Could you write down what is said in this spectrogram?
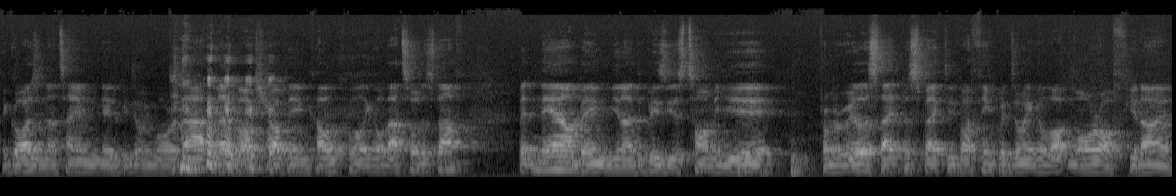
the guys in our team need to be doing more of that, letterbox dropping, cold calling, all that sort of stuff. But now being, you know, the busiest time of year, from a real estate perspective, I think we're doing a lot more of, you know,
